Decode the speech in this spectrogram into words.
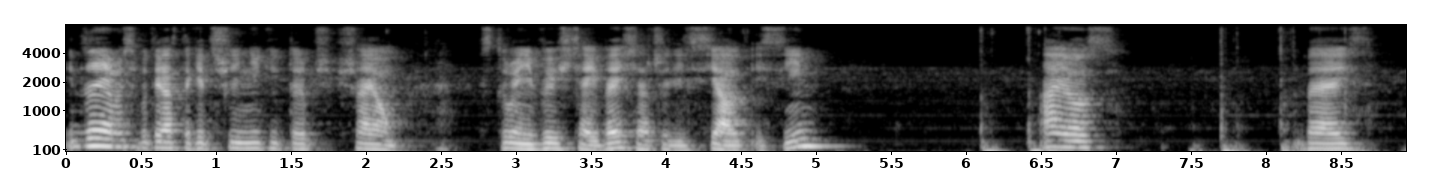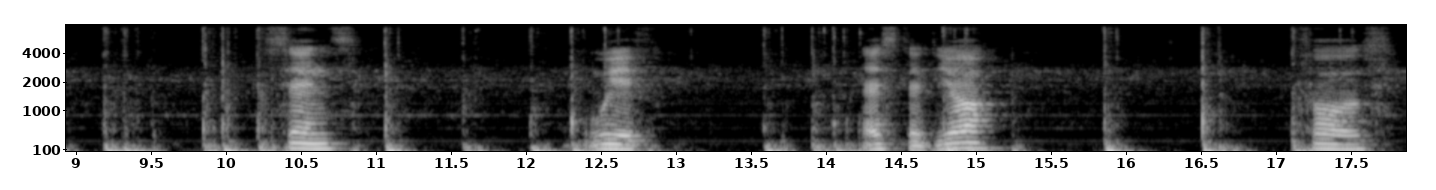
I dodajemy sobie teraz takie trzy linijki, które przypiszają strumień wyjścia i wejścia, czyli cout i sim, iOS, base, since, with, stdio, false,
